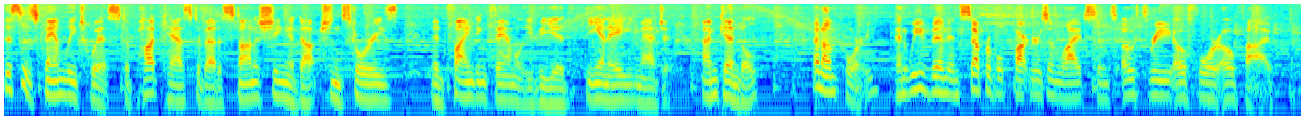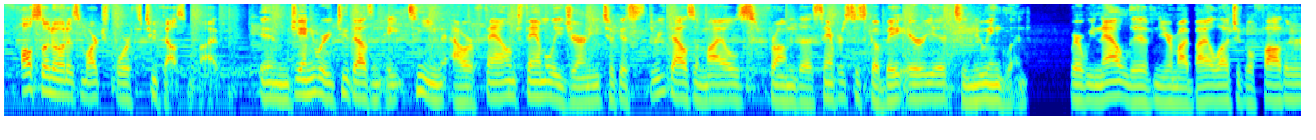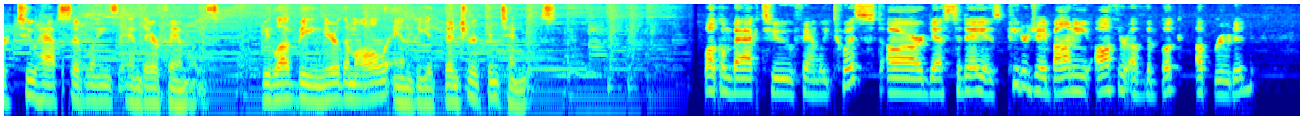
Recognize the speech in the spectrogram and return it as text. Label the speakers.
Speaker 1: This is Family Twist, a podcast about astonishing adoption stories and finding family via DNA magic. I'm Kendall.
Speaker 2: And I'm Corey, and we've been inseparable partners in life since 03, 04, 05, also known as March 4th, 2005.
Speaker 1: In January 2018, our found family journey took us 3,000 miles from the San Francisco Bay Area to New England, where we now live near my biological father, two half siblings, and their families. We love being near them all, and the adventure continues.
Speaker 2: Welcome back to Family Twist. Our guest today is Peter J. Boni, author of the book Uprooted.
